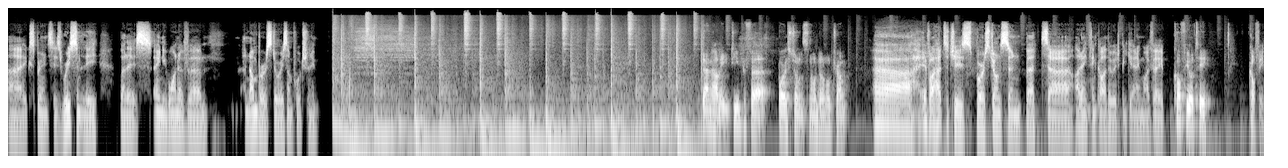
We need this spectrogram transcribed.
uh, experiences recently, but it's only one of um, a number of stories, unfortunately. Dan Hulley, do you prefer Boris Johnson or Donald Trump? Uh, if I had to choose Boris Johnson, but uh, I don't think either would be getting my vote. Coffee or tea? Coffee.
